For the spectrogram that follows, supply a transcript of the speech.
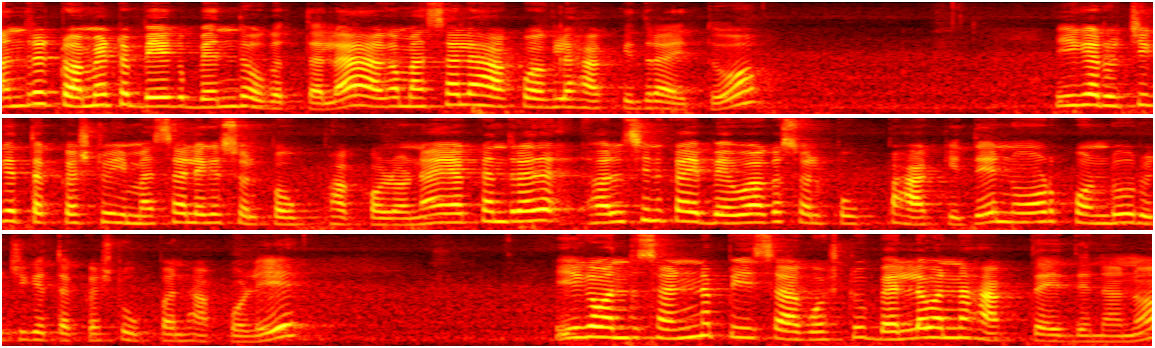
ಅಂದರೆ ಟೊಮೆಟೊ ಬೇಗ ಬೆಂದು ಹೋಗುತ್ತಲ್ಲ ಆಗ ಮಸಾಲೆ ಹಾಕುವಾಗಲೇ ಹಾಕಿದ್ರೆ ಆಯಿತು. ಈಗ ರುಚಿಗೆ ತಕ್ಕಷ್ಟು ಈ ಮಸಾಲೆಗೆ ಸ್ವಲ್ಪ ಉಪ್ಪು ಹಾಕ್ಕೊಳ್ಳೋಣ ಯಾಕಂದರೆ ಹಲಸಿನಕಾಯಿ ಬೇವಾಗ ಸ್ವಲ್ಪ ಉಪ್ಪು ಹಾಕಿದ್ದೆ. ನೋಡಿಕೊಂಡು ರುಚಿಗೆ ತಕ್ಕಷ್ಟು ಉಪ್ಪನ್ನು ಹಾಕ್ಕೊಳ್ಳಿ ಈಗ ಒಂದು ಸಣ್ಣ ಪೀಸ್ ಆಗುವಷ್ಟು ಬೆಲ್ಲವನ್ನು ಹಾಕ್ತಾಯಿದ್ದೆ ನಾನು.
